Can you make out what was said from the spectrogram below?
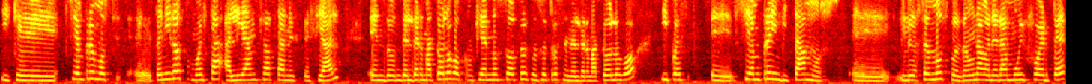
y que siempre hemos eh, tenido como esta alianza tan especial en donde el dermatólogo confía en nosotros, nosotros en el dermatólogo y pues eh, siempre invitamos eh, y lo hacemos pues de una manera muy fuerte,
